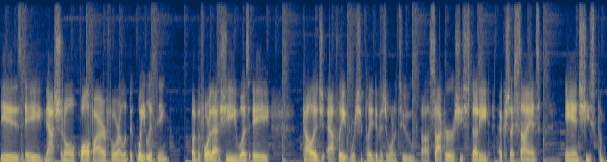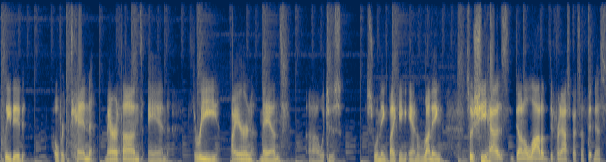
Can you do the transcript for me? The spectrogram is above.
is a national qualifier for Olympic weightlifting. But before that, she was a college athlete where she played Division One and Two uh, soccer. She studied exercise science, and she's completed over ten marathons and three Ironmans, uh, which is swimming, biking, and running. So she has done a lot of different aspects of fitness.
